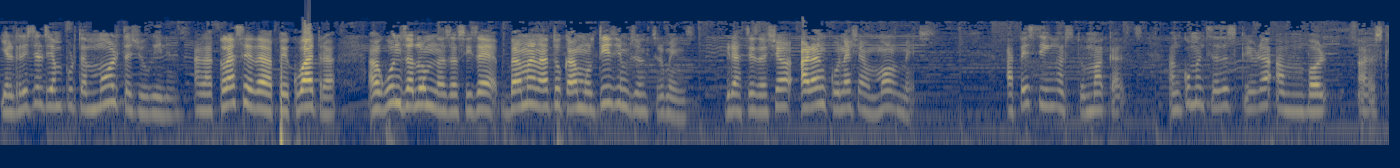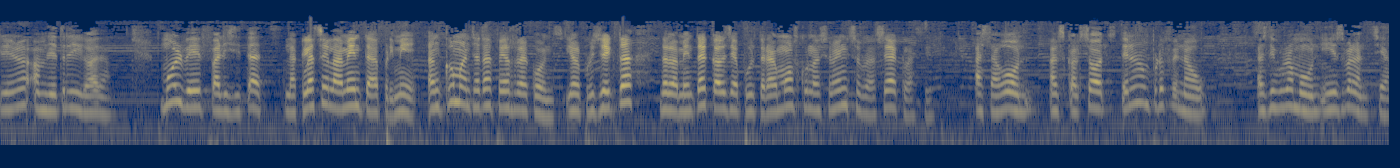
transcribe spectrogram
i els reis els hi han portat moltes joguines. A la classe de P4, alguns alumnes de 6è vam anar a tocar moltíssims instruments. Gràcies a això, ara en coneixen molt més. A P5, els tomàquets han començat a escriure amb, vol... a escriure amb lletra lligada. Molt bé, felicitats! La classe Lamenta, primer, han començat a fer racons i el projecte de Lamenta que els aportarà molts coneixements sobre la seva classe. A segon, els calçots tenen un profe nou. Es diu Ramon i és valencià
